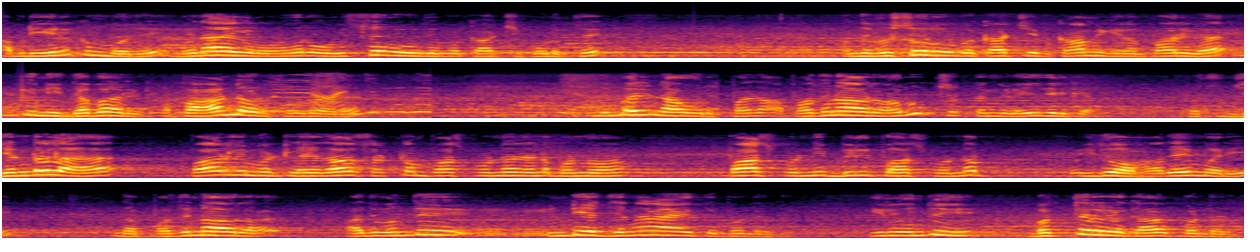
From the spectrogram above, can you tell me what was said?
அப்படி இருக்கும்போது விநாயகர் ஒரு தடவை விஸ்வரூப காட்சி கொடுத்து அந்த விஸ்வரூப காட்சியை காமிக்கிறேன் பாருங்க. நீ தவா இருக்கு. அப்போ ஆண்டவர் சொல்கிறாரு இந்த மாதிரி நான் ஒரு பத பதினாறு அருட்சட்டங்கள் எழுதியிருக்கேன். இப்போ ஜென்ரலாக பார்லிமெண்ட்டில் ஏதாவது சட்டம் பாஸ் பண்ணால் என்ன பண்ணுவோம்? பாஸ் பண்ணி பில் பாஸ் பண்ணால் இதுவாகும். அதே மாதிரி இந்த பதினாறு அது வந்து இந்திய ஜனநாயகத்தை பண்ணுறது இது வந்து பக்தர்களுக்காக பண்ணுறது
